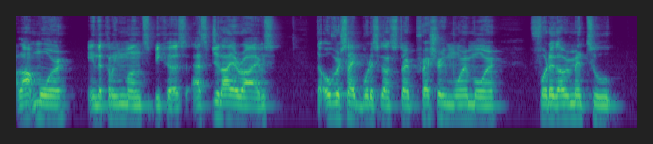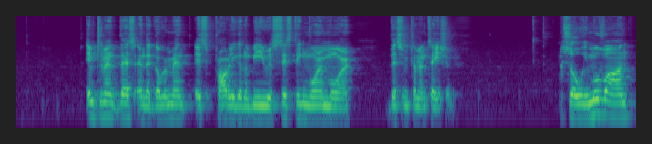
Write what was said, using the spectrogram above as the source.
a lot more in the coming months because as July arrives, the oversight board is going to start pressuring more and more for the government to implement this, and the government is probably going to be resisting more and more this implementation. So we move on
